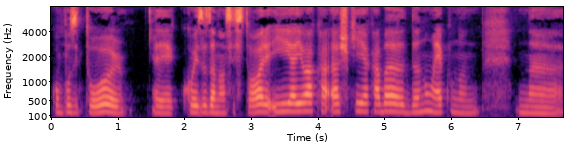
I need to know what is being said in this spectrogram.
compositor, é, coisas da nossa história. E aí eu acho que acaba dando um eco no, na,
